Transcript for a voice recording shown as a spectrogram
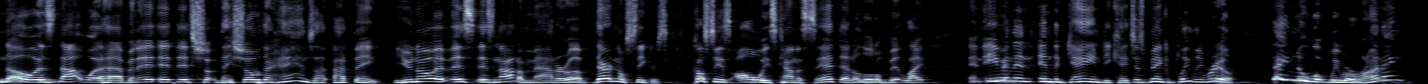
No, it's not what happened. It it, it they show their hands. I, I think you know it, it's it's not a matter of there are no secrets. Coach has always kind of said that a little bit, like, and even in in the game, DK just being completely real. They knew what we were running.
